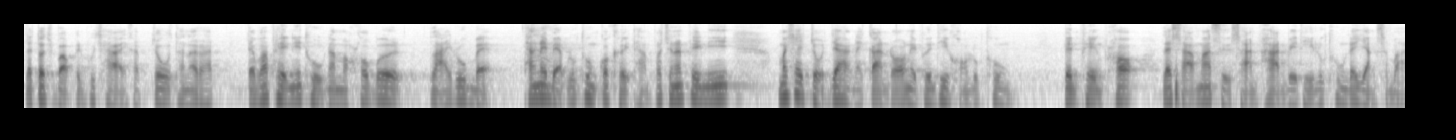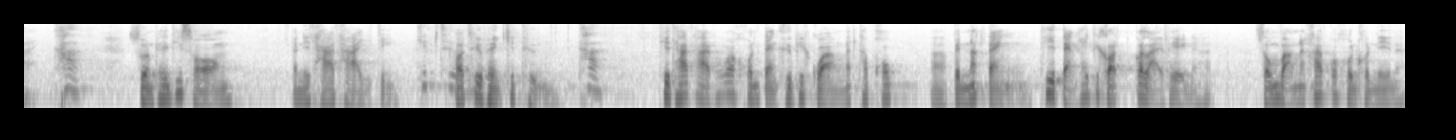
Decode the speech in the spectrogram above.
และต้นฉบับเป็นผู้ชายครับโจธนรัตน์แต่ว่าเพลงนี้ถูกนำมา cover หลายรูปแบบ ทั้งในแบบลูกทุ่งก็เคยทำเพราะฉะนั้นเพลงนี้ ไม่ใช่โจทย์ยากในการร้องในพื้นที่ของลูกทุ่ง เป็นเพลงเพราะและสามารถสื่อสารผ่านเวทีลูกทุ่งได้อย่างสบายค่ะส่วนเพลงที่สองอันนี้ท้าทายจริงคิดถึๆงเพราะชื่อเพลงคิดถึงค่ะที่ท้าทายเพราะว่าคนแต่งคือพี่กวางนัทภพอ่าเป็นนักแต่งที่แต่งให้พี่ก๊อตก็หลายเพลงนะครับสมหวังนะครับก็คนคนนี้นะ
